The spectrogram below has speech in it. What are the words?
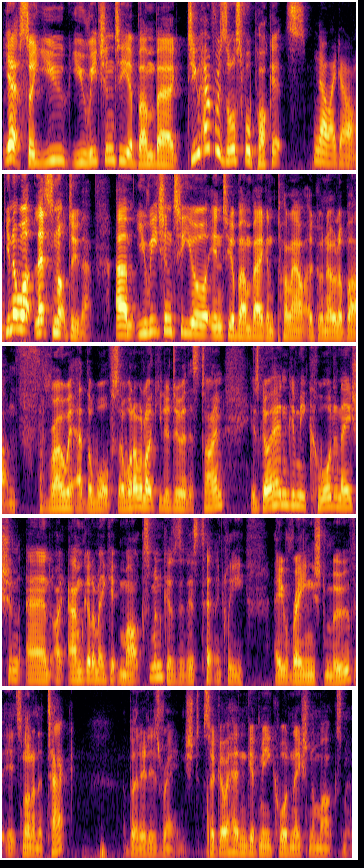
yeah. So you you reach into your bum bag. Do you have resourceful pockets? No, I don't. You know what? Let's not do that. Um, you reach into your into your bum bag and pull out a granola bar and throw it at the wolf. So what I would like you to do at this time is go ahead and give me coordination, and I am going to make it marksman because it is technically a ranged move. It's not an attack, but it is ranged. So go ahead and give me coordination and marksman.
